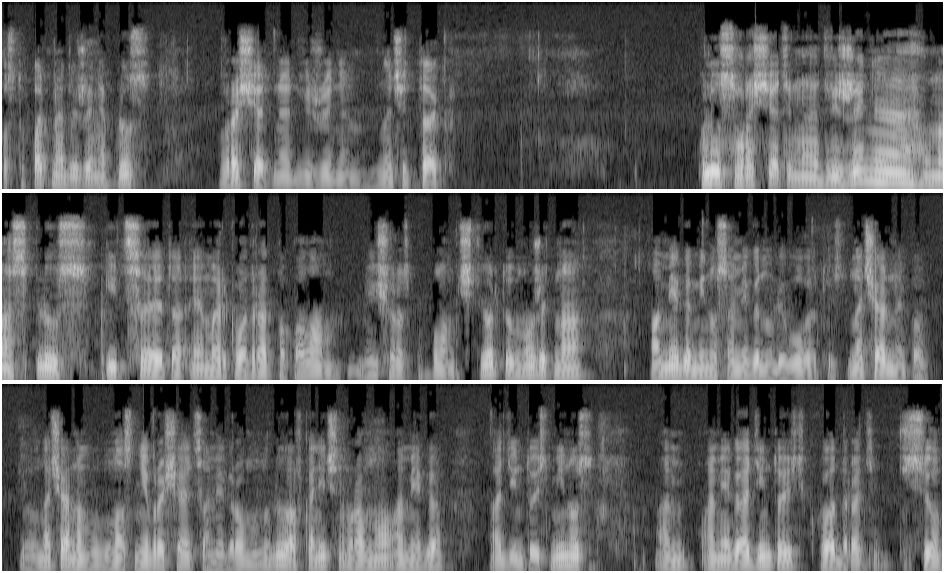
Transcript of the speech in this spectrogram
Поступательное движение плюс вращательное движение. Значит так. Плюс вращательное движение у нас плюс ИС это МР квадрат пополам, еще раз пополам четвертый умножить на омега минус омега нулевое. То есть начальный в начальном у нас не вращается омега равно нулю, а в конечном равно омега 1. То есть минус омега 1, то есть в квадрате. Все.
